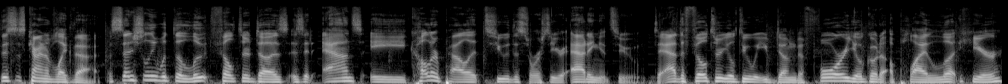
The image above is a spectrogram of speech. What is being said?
This is kind of like that. Essentially what the LUT filter does is it adds a color palette to the source that you're adding it to. To add the filter, you'll do what you've done before. You'll go to Apply LUT here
